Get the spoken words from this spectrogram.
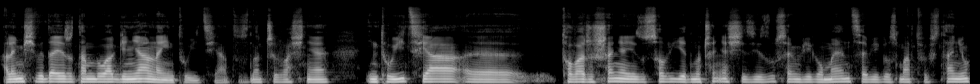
ale mi się wydaje, że tam była genialna intuicja, to znaczy właśnie intuicja e, towarzyszenia Jezusowi, jednoczenia się z Jezusem w Jego męce, w Jego zmartwychwstaniu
